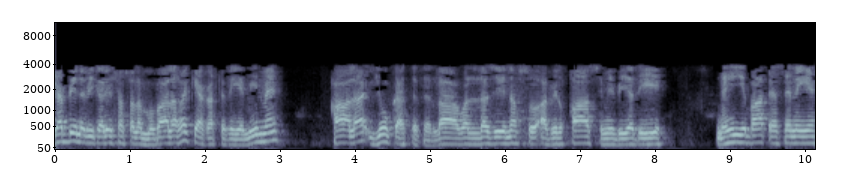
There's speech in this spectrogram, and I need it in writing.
جب بھی نبی کریم صلی اللہ علیہ وسلم مبالغہ کیا کرتے تھے یمین میں، قال یوں کہتے تھے، لا والذی نفس ابی القاسم بیدی. نہیں، یہ بات ایسے نہیں ہے۔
